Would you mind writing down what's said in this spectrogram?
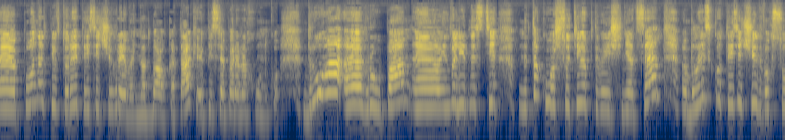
е, понад півтори тисячі гривень надбавка, так після перерахунку. Друга е, група інвалідності також суттєве підвищення. Це близько 1200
